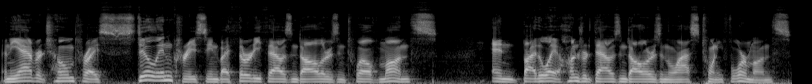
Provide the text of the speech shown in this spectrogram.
and the average home price still increasing by $30,000 in 12 months. And by the way, $100,000 in the last 24 months.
